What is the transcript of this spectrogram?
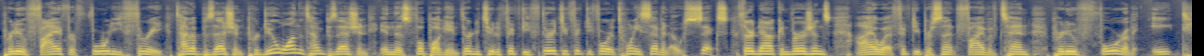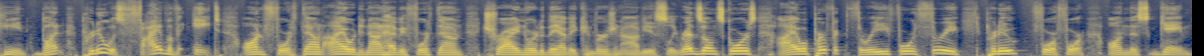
Purdue five for 43. Time of possession, Purdue won the time of possession in this football game, 32 to 50, 32 54 to 27 06. Third down conversions, Iowa at 50%, 5 of 10, Purdue 4 of 18. But Purdue was 5 of 8 on fourth down. Iowa did not have a fourth down try, nor did they have a conversion, obviously. Red zone scores, Iowa perfect, 3 for 3. Purdue 4 4 on this game.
